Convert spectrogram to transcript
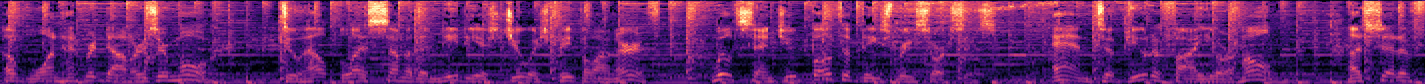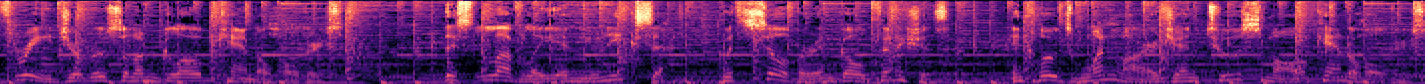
of $100 or more to help bless some of the neediest Jewish people on earth, we'll send you both of these resources. And to beautify your home, a set of three Jerusalem Globe candle holders. This lovely and unique set with silver and gold finishes includes one large and two small candle holders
